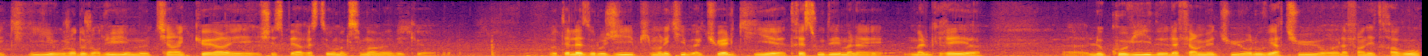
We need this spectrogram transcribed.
et qui au jour d'aujourd'hui me tient à cœur et j'espère rester au maximum avec l'hôtel La Zoologie et puis mon équipe actuelle qui est très soudée mal- malgré le Covid, la fermeture, l'ouverture, la fin des travaux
